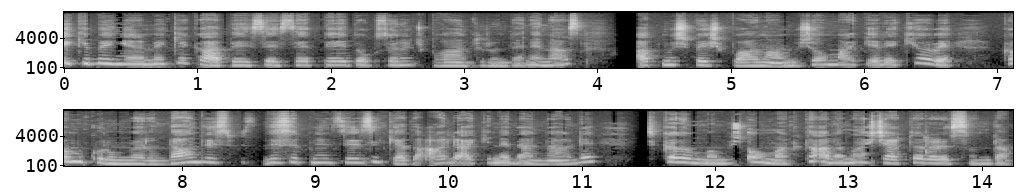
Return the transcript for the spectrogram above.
2022 KPSS P93 puan türünden en az 65 puan almış olmak gerekiyor ve kamu kurumlarından dis- disiplinsizlik ya da ahlaki nedenlerle çıkarılmamış olmak da aranan şartlar arasında.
